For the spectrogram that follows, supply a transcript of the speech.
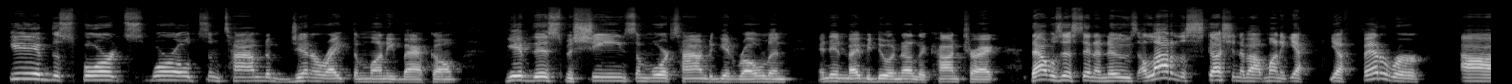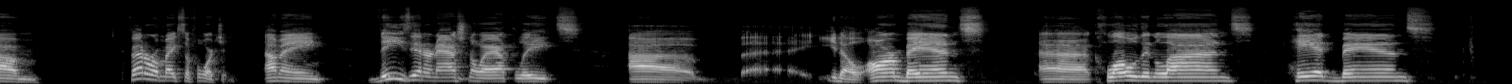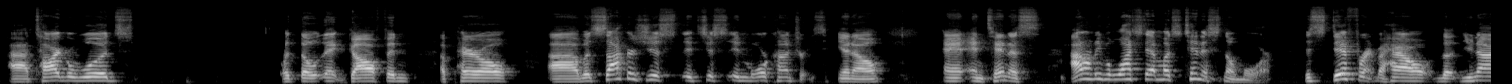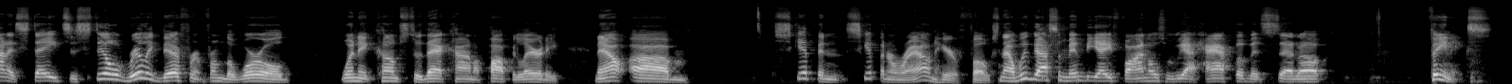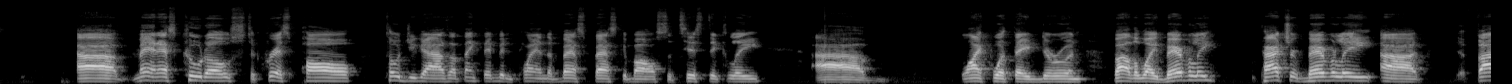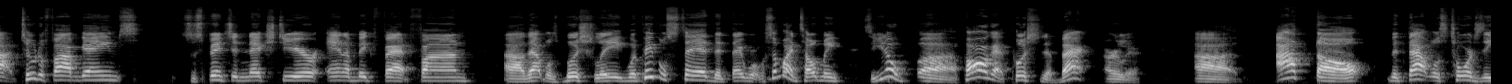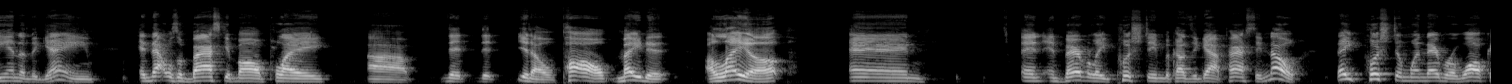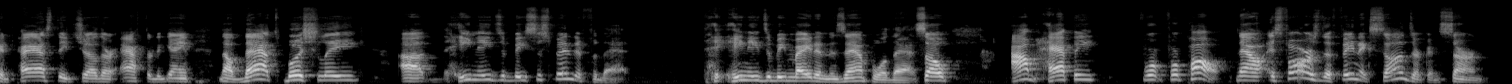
give the sports world some time to generate the money back on, give this machine some more time to get rolling, and then maybe do another contract. That was just in the news. A lot of discussion about money. Yeah, yeah, Federer, um, Federer makes a fortune. I mean, these international athletes, uh, you know, armbands, uh, clothing lines, headbands, uh, Tiger Woods with those, that golfing apparel. Uh, but soccer's just, it's just in more countries, you know, and, and tennis. I don't even watch that much tennis no more. It's different, but how the United States is still really different from the world when it comes to that kind of popularity. Now, um, skipping skipping around here, folks. Now we've got some NBA finals. We got half of it set up. Phoenix. Uh, man, that's kudos to Chris Paul. Told you guys, I think they've been playing the best basketball statistically. Uh, like what they're doing. By the way, Beverley, Patrick Beverley, uh, five, two to five games suspension next year and a big fat fine. Uh, that was Bush League. When people said that they were, somebody told me, so you know, uh, Paul got pushed to the back earlier. Uh, I thought that that was towards the end of the game, and that was a basketball play uh, that that you know Paul made it a layup, and and and Beverley pushed him because he got past him. No, they pushed him when they were walking past each other after the game. Now that's Bush League. Uh, he needs to be suspended for that. He, he needs to be made an example of that. So I'm happy for for Paul. Now, as far as the Phoenix Suns are concerned,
